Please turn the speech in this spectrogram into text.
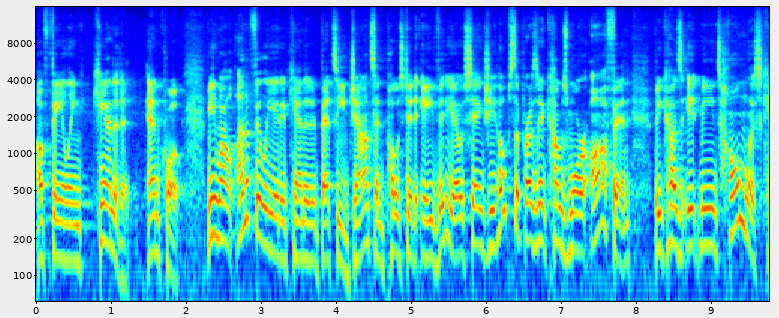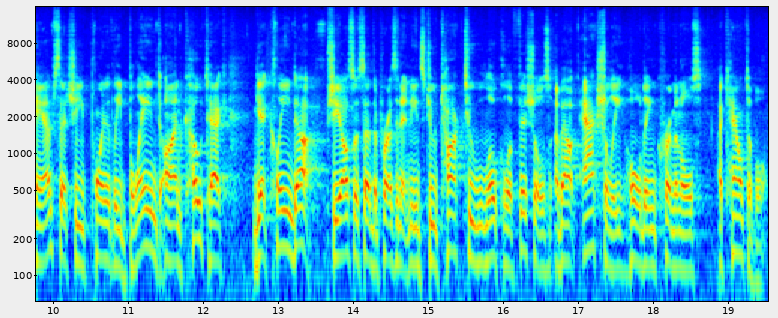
a failing candidate. End quote. Meanwhile, unaffiliated candidate Betsy Johnson posted a video saying she hopes the president comes more often because it means homeless camps that she pointedly blamed on Kotek get cleaned up. She also said the president needs to talk to local officials about actually holding criminals accountable.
